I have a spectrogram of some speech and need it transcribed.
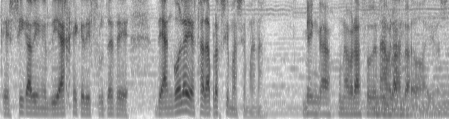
que siga bien el viaje, que disfrutes de, de Angola y hasta la próxima semana. Venga, un abrazo desde un abrazo, Adiós.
